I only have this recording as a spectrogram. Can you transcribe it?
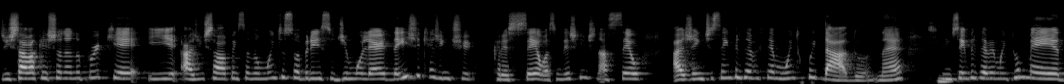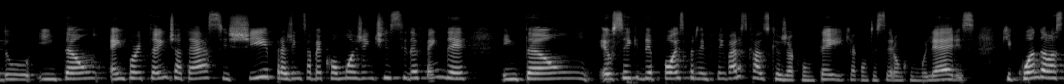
A gente estava questionando por quê. E a gente estava pensando muito sobre isso de mulher, desde que a gente cresceu, assim, desde que a gente nasceu, a gente sempre teve que ter muito cuidado, né? A gente sempre teve muito medo. Então, é importante até assistir pra gente saber como a gente se defender. Então, eu sei que depois, por exemplo, tem vários casos que eu já contei que aconteceram com mulheres, que quando elas,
